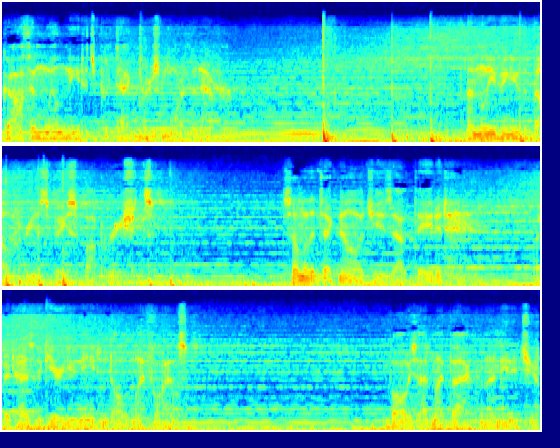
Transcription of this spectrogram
Gotham will need its protectors more than ever. I'm leaving you the Belfry as base of operations. Some of the technology is outdated, but it has the gear you need and all of my files. You've always had my back when I needed you.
